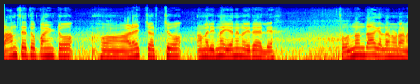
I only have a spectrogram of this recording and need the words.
ರಾಮ್ ಸೇತು ಪಾಯಿಂಟು ಹಳೆ ಚರ್ಚು, ಆಮೇಲೆ ಇನ್ನೂ ಏನೇನೋ ಇದೆ ಅಲ್ಲಿ. ಸೊ ಒಂದೊಂದಾಗಿ ಎಲ್ಲ ನೋಡೋಣ.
